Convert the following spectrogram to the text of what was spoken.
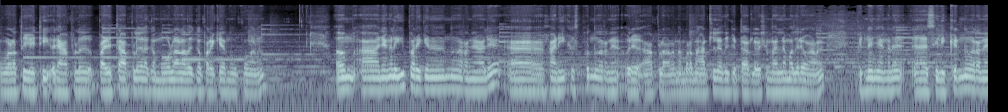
തോളത്ത് കയറ്റി ഒരു ആപ്പിൾ പഴുത്ത ആപ്പിളുകളൊക്കെ മുകളിലാണ് അതൊക്കെ പറിക്കാൻ നോക്കുവാണ്. അപ്പം ഞങ്ങൾ ഈ പറിക്കുന്നതെന്ന് പറഞ്ഞാൽ ഹണി ക്രിസ്പ് എന്ന് പറഞ്ഞ ഒരു ആപ്പിളാണ്. നമ്മുടെ നാട്ടിൽ അത് കിട്ടാറില്ല പക്ഷെ നല്ല മധുരമാണ്. പിന്നെ ഞങ്ങൾ സിലിക്കൺ എന്ന് പറഞ്ഞ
